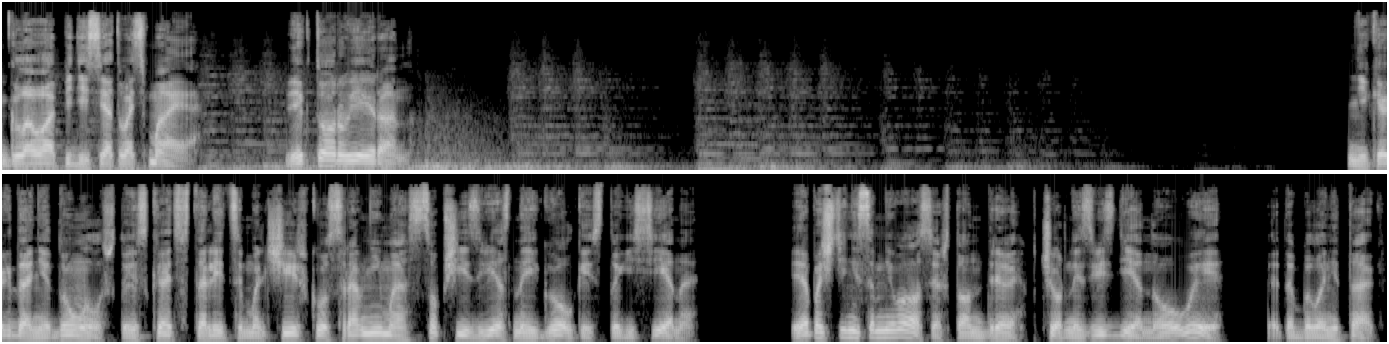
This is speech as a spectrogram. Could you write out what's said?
Глава 58. Виктор Вейран. Никогда не думал, что искать в столице мальчишку сравнимо с общеизвестной иголкой стоги сена. Я почти не сомневался, что Андре в черной звезде, но, увы, это было не так.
